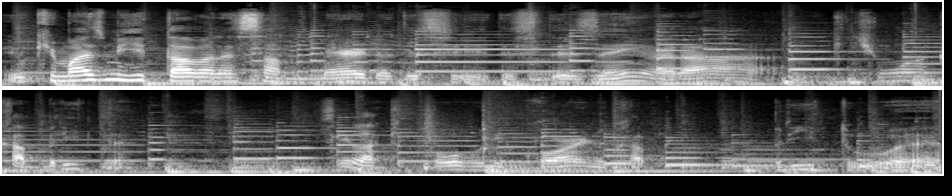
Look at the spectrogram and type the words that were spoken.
E o que mais me irritava nessa merda desse, desse desenho era que tinha uma cabrita, sei lá que porra, unicórnio, cabrito, é.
